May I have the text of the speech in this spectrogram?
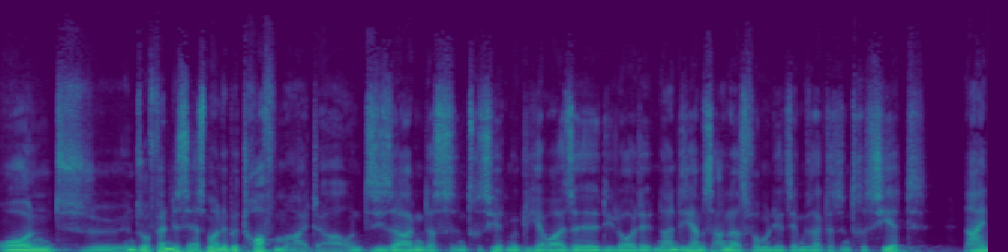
Und äh, insofern ist erstmal eine Betroffenheit da. Und Sie sagen, das interessiert möglicherweise die Leute. Nein, Sie haben es anders formuliert. Sie haben gesagt, das interessiert. Nein,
